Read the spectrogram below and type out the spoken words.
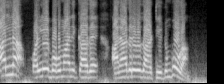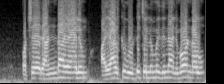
അല്ല പള്ളിയെ ബഹുമാനിക്കാതെ അനാദരവ് കാട്ടിയിട്ടും പോകാം. പക്ഷെ രണ്ടായാലും അയാൾക്ക് വീട്ടിൽ ചെല്ലുമ്പോൾ ഇതിന്റെ അനുഭവം ഉണ്ടാവും.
